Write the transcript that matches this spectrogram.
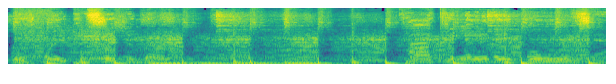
with great precision. Calculated moves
